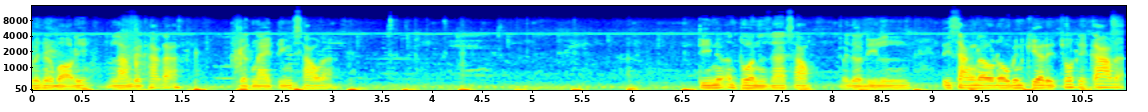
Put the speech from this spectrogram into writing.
Thôi bây giờ bỏ đi, làm việc khác đã. Việc này tính sau đã. Tí nữa ăn tuần ra sau. Bây giờ đi đi sang đầu đầu bên kia để chốt cái cáp đã.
